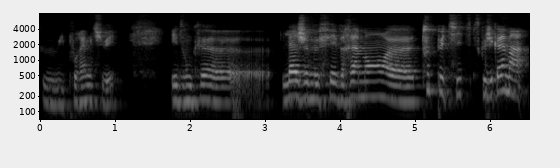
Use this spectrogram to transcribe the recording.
qu'il pourrait me tuer. Et donc euh, là, je me fais vraiment euh, toute petite, parce que j'ai quand même un...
